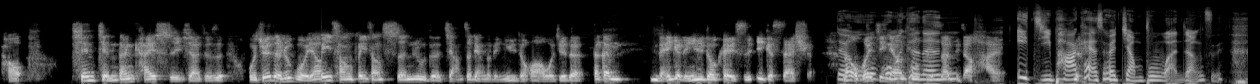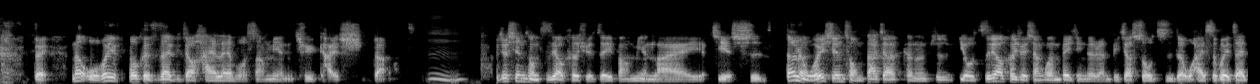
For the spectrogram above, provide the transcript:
好。先简单开始一下，就是我觉得如果要非常非常深入的讲这两个领域的话，我觉得大概每一个领域都可以是一个 session。那我会尽量 focus 在比较 high，一集 podcast 会讲不完这样子。对，那我会 focus 在比较 high level 上面去开始这样子。嗯，我就先从资料科学这一方面来解释。当然，我会先从大家可能就是有资料科学相关背景的人比较熟知的，我还是会再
